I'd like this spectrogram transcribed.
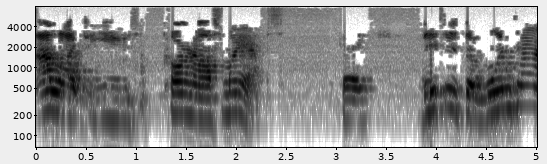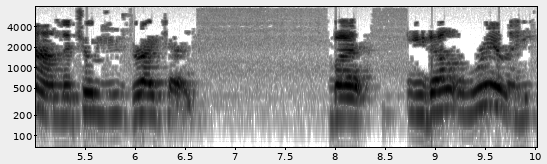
I like to use, Karnaugh's maps. Okay. This is the one time that you'll use gray code. But you don't really,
